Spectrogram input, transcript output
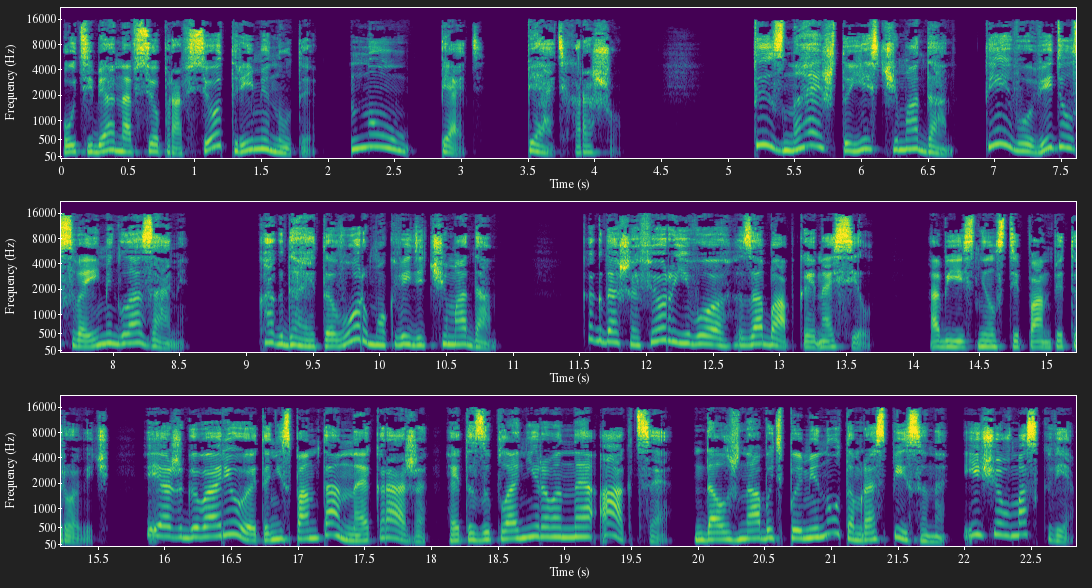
У тебя на все про все три минуты. Ну, пять. Пять, хорошо. Ты знаешь, что есть чемодан, ты его видел своими глазами. Когда это вор мог видеть чемодан? Когда шофер его за бабкой носил, объяснил Степан Петрович. Я же говорю, это не спонтанная кража, это запланированная акция. Должна быть по минутам расписана, еще в Москве.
